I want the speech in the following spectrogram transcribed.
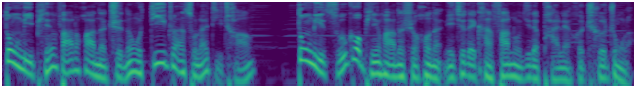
动力贫乏的话呢，只能用低转速来抵偿；动力足够贫乏的时候呢，你就得看发动机的排量和车重了。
